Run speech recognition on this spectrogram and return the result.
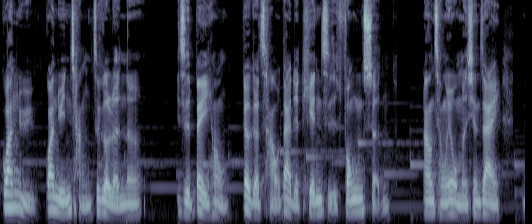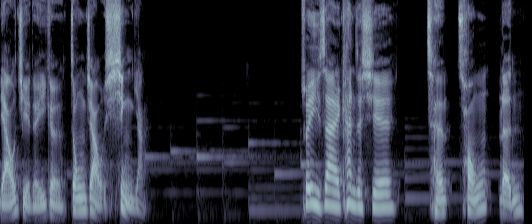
关羽关云长这个人呢，一直被吼。各个朝代的天子封神，让成为我们现在了解的一个宗教信仰。所以在看这些成从人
